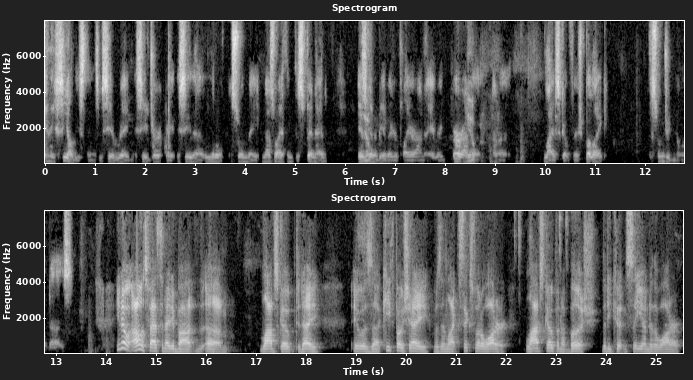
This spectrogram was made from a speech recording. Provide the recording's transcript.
and they see all these things. They see a rig, they see a jerk bait, they see the little swim bait, and that's why I think the spinhead is Yep. going to be a bigger player on a rig or on, Yep. a, on a live scope fish. But like the swim jig, no one does. You know, I was fascinated by um, live scope today. It was uh, Keith Poche was in like six foot of water live scoping a bush that he couldn't see under the water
